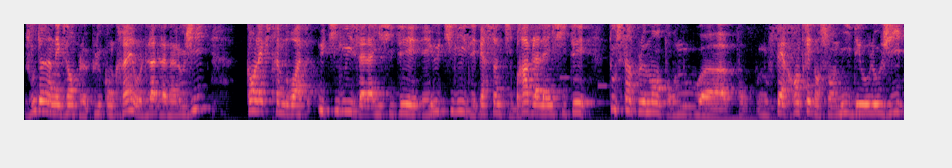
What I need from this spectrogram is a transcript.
Je vous donne un exemple plus concret, au-delà de l'analogie. Quand l'extrême droite utilise la laïcité et utilise les personnes qui bravent la laïcité tout simplement pour nous, euh, pour nous faire rentrer dans son idéologie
